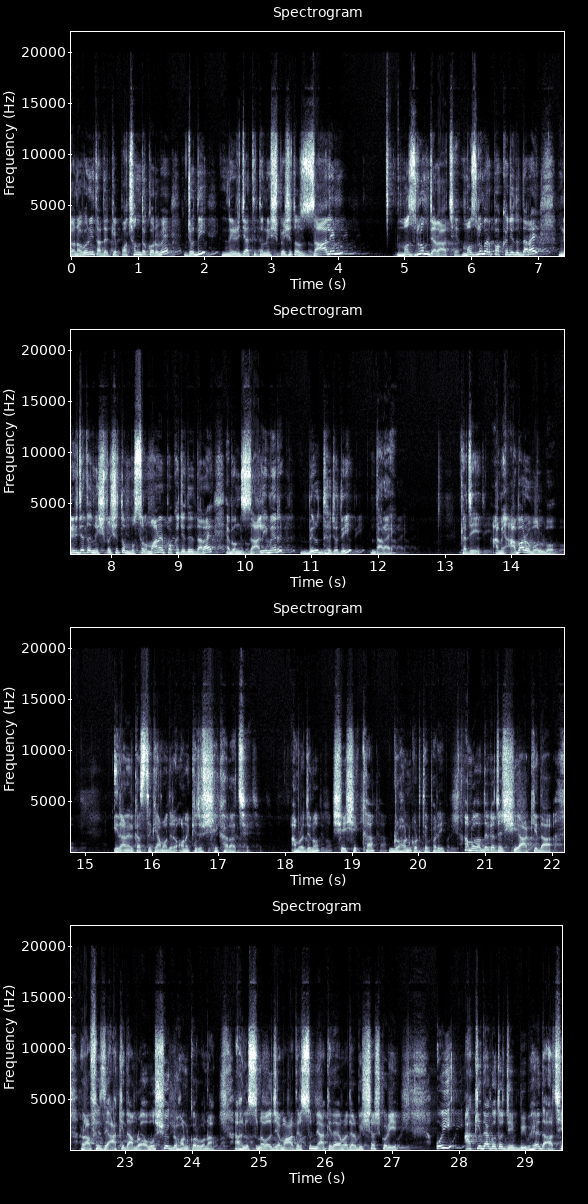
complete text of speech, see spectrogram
জনগণই তাদেরকে পছন্দ করবে যদি নির্যাতিত, নিষ্পেষিত, জালিম, মজলুম যারা আছে, মজলুমের পক্ষে যদি দাঁড়ায়, নির্যাতিত, নিষ্পেষিত মুসলমানের পক্ষে যদি দাঁড়ায় এবং জালিমের বিরুদ্ধে যদি দাঁড়ায়। কাজী আমি আবারও বলব ইরানের কাছ থেকে আমাদের অনেক কিছু শেখার আছে। আমরা যেন সেই শিক্ষা গ্রহণ করতে পারি। আমরা তাদের কাছে শিয়া আকিদা, রাফেজে আকিদা আমরা অবশ্যই গ্রহণ করব না। আহলুসুন্নাওয়াল জামায়াতের সুন্নি আকিদায় আমরা যারা বিশ্বাস করি, ওই আকিদাগত যে বিভেদ আছে,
